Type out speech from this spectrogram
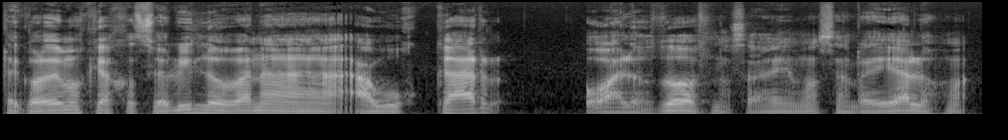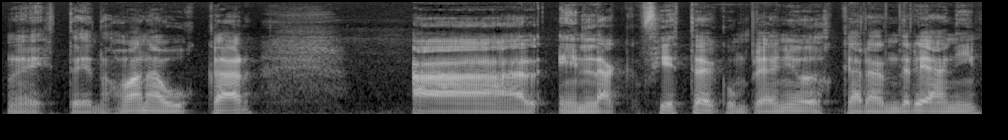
Recordemos que a José Luis lo van a, buscar, o a los dos, no sabemos, en realidad los, este, nos van a buscar en la fiesta de cumpleaños de Oscar Andreani,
